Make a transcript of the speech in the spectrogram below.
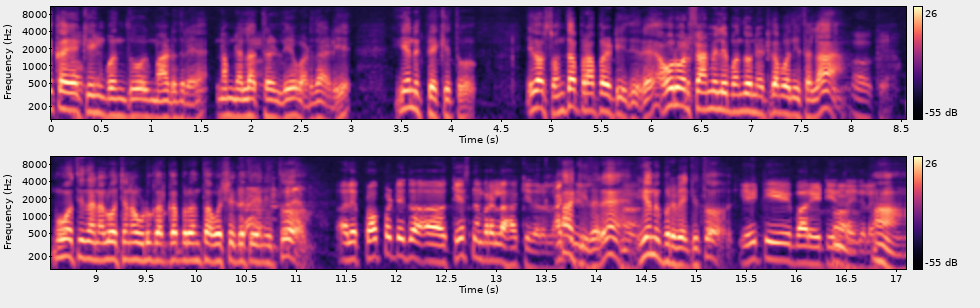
ಏಕಾಏಕಿ ಹಿಂಗೆ ಬಂದು ಹಿಂಗ್ ಮಾಡಿದ್ರೆ ನಮ್ಮನ್ನೆಲ್ಲ ತಳ್ಳಿ ಹೊಡೆದಾಡಿ ಏನಕ್ಕೆ ಬೇಕಿತ್ತು? ಈಗ ಅವ್ರ ಸ್ವಂತ ಪ್ರಾಪರ್ಟಿ ಇದ್ದಿದ್ರೆ ಅವರು ಅವ್ರ ಫ್ಯಾಮಿಲಿ ಬಂದು ನೆಟ್ಕೋಬೋದಿತ್ತಲ್ಲ? ಓಕೆ ಮೂವತ್ತಿಂದ ನಲ್ವತ್ತು ಜನ ಹುಡುಗರ್ಕ ಬರೋಂಥ ಅವಶ್ಯಕತೆ ಏನಿತ್ತು? ಅಲ್ಲಿ ಪ್ರಾಪರ್ಟಿದು ಕೇಸ್ ನಂಬರ್ ಎಲ್ಲ ಹಾಕಿದಾರಲ್ಲ? ಹಾಕಿದ್ದಾರೆ ಏನಕ್ಕೆ ಬರಬೇಕಿತ್ತು? ಏಯ್ಟಿ ಬಾರ್ ಏಯ್ಟಿ ಅಂತ ಇದೆಯಲ್ಲ? ಹಾಂ.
